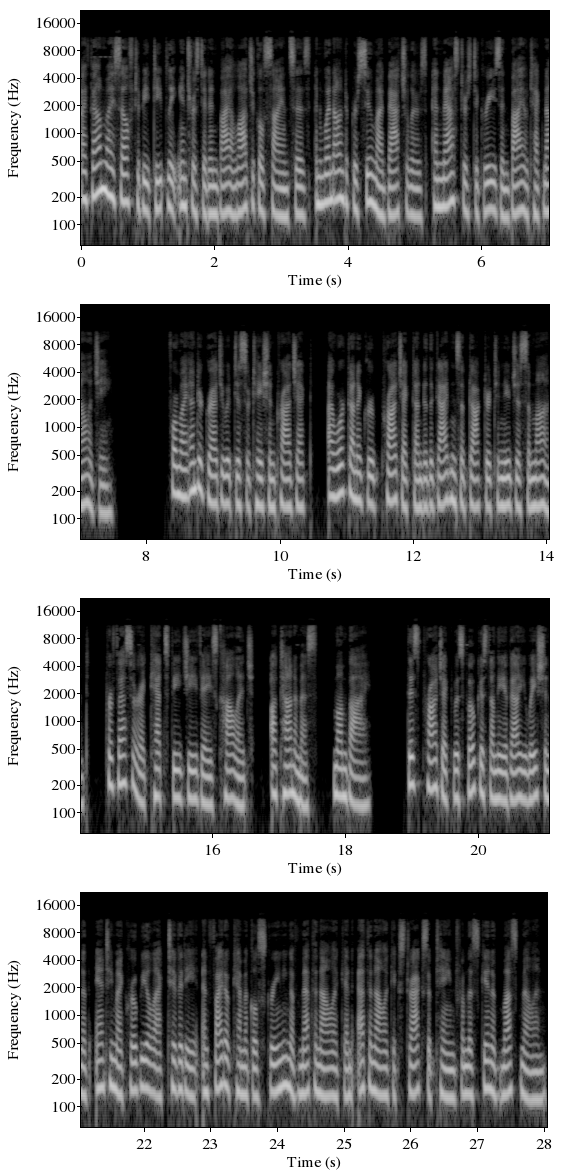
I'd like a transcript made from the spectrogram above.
I found myself to be deeply interested in biological sciences and went on to pursue my bachelor's and master's degrees in biotechnology. For my undergraduate dissertation project, I worked on a group project under the guidance of Dr. Tanuja Samant, professor at Kets V.G. Vaze College, Autonomous, Mumbai. This project was focused on the evaluation of antimicrobial activity and phytochemical screening of methanolic and ethanolic extracts obtained from the skin of muskmelon,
